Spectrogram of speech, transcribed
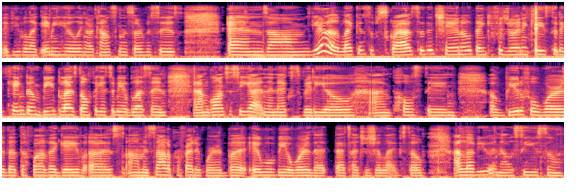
if you would like any healing or counseling services. And um yeah like and subscribe to the channel. Thank you for joining keys to the kingdom. Be blessed. Don't forget to be a blessing. And i'm going to see y'all in the next video. I'm posting a beautiful word that the father gave us. Um it's not a prophetic word but it will be a word that that touches your life. So i love you and i will see you soon.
